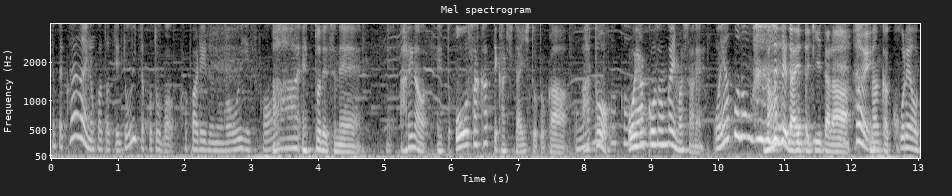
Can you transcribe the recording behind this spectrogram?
やっぱり海外の方ってどういった言葉書かれるのが多いですか？ああえっとですねえあれが、えっと、大阪って書きたい人とかあと親子丼がいましたね。親子丼？なんでだいって聞いたら、はい。なんかこれを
